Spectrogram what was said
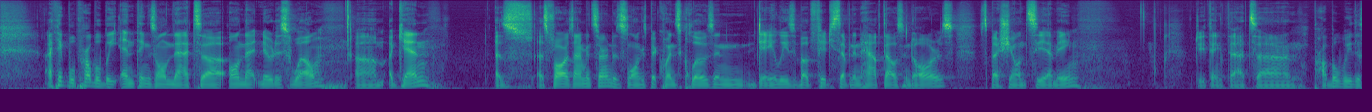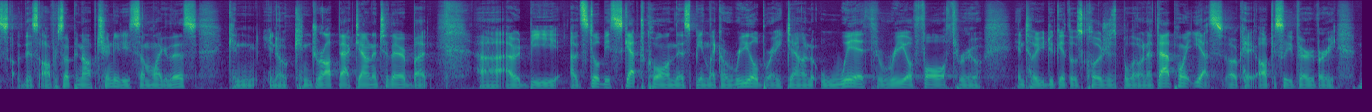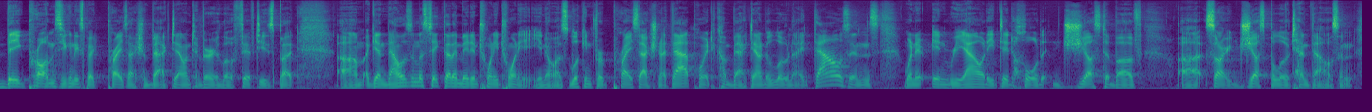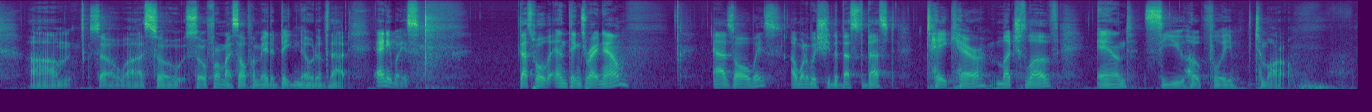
I think we'll probably end things on that uh, on that note as well. Um, again, as as far as I'm concerned, as long as Bitcoin's closing dailies above fifty seven and a half thousand dollars, especially on CME, do you think that uh, probably this this offers up an opportunity? Something like this can you know can drop back down into there, but uh, I would be I would still be skeptical on this being like a real breakdown with real fall through until you do get those closures below. And at that point, yes, okay, obviously very very big problems. You can expect price action back down to very low 50s, but um, again, that was a mistake that I made in 2020. You know, I was looking for price action at that point to come back down to low 9,000s when it in reality did hold just above, uh, sorry, just below 10,000. Um, so, uh, so, so for myself, I made a big note of that. Anyways, that's where we'll end things right now. As always, I want to wish you the best of best. Take care, much love, and see you hopefully tomorrow.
